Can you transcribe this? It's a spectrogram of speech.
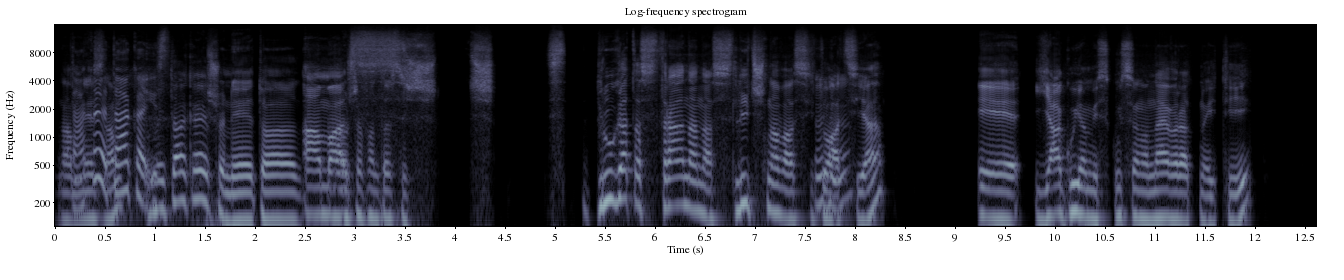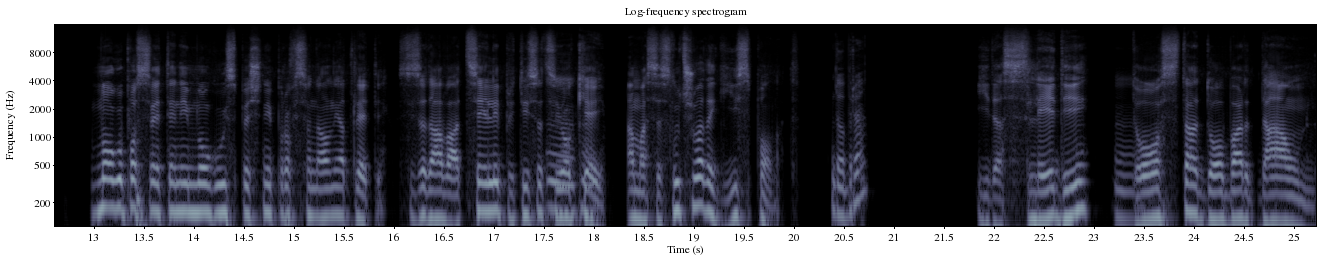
знам, не Така е, знам. така. И, Ами така е, што не е тоа Ама научна фантастика. ш- ш- с- другата страна на сличнава ситуација е ја го имам искусено најверојатно и ти. Многу посветени, многу успешни професионални атлети. Си задаваат цели, притисоци, Мгм. окей, ама се случува да ги исполнат Добро. и да следи М. доста добар даун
